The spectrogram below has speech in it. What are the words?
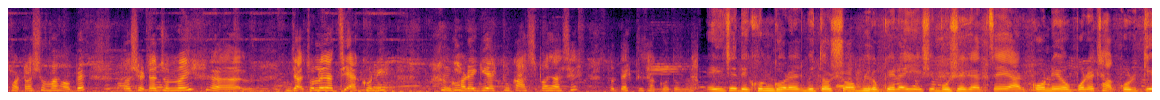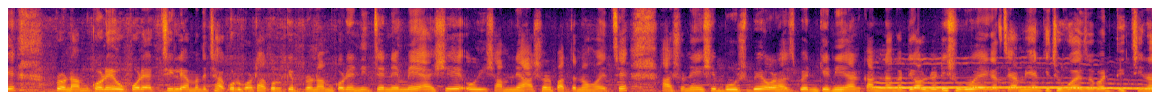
ছটার সময় হবে। তো সেটার জন্যই চলে যাচ্ছি এখনই। ঘরে গিয়ে একটু কাজ পাজ আছে, তো দেখতে থাকো তোমরা। এই যে দেখুন, ঘরের ভিতর সব লোকেরাই এসে বসে গেছে, আর কোণে ওপরে ঠাকুরকে প্রণাম করে, উপরে অ্যাকচুয়ালি আমাদের ঠাকুরঘর, ঠাকুরকে প্রণাম করে নিচে নেমে এসে ওই সামনে আসর পাতানো হয়েছে। আসনে এসে বসবে ওর হাজব্যান্ডকে নিয়ে, আর কান্নাকাটি অলরেডি শুরু হয়ে গেছে। আমি আর কিছু ভয়েস ওভার দিচ্ছি না,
